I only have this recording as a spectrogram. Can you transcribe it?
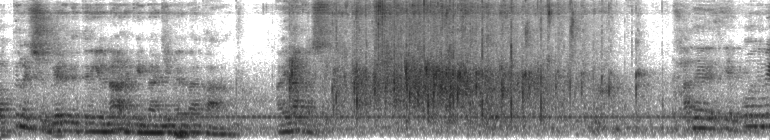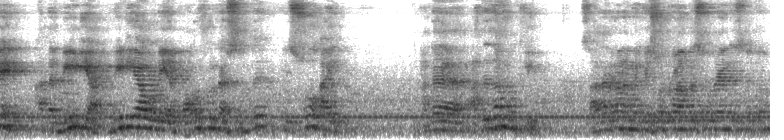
பத்து லட்சம் பேருக்கு தெரியும்னா அதுக்கு இந்த அஞ்சு பேர் தான் காரணம். அதுதான் ஃபஸ்ட் அது எப்போதுமே அந்த மீடியா மீடியாவுடைய பவர்ஃபுல்னஸ் வந்து இஸ் ஸோ ஹை அந்த அதுதான் முக்கியம். சாதாரணமாக நம்ம இங்கே சொல்கிறோம் அங்கே சொல்கிறோம் சொல்கிறோம்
